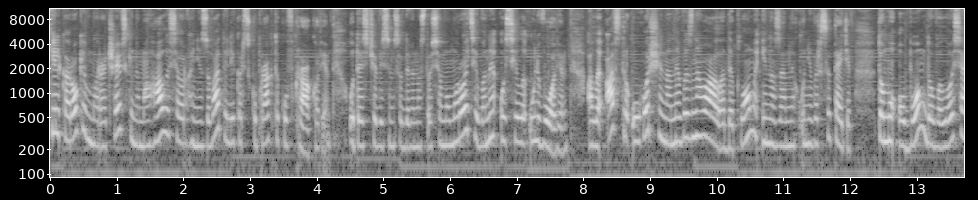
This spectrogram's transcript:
Кілька років Морачевські намагалися організувати лікарську практику в Кракові. У 1897 році вони осіли у Львові, але Австро-Угорщина не визнавала дипломи іноземних університетів, тому обом довелося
